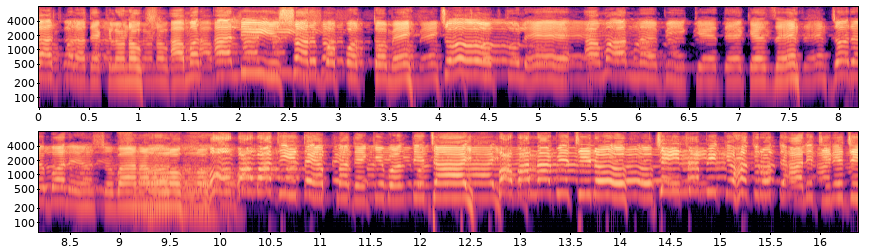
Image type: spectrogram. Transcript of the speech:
গাছপালা দেখল আমার আলী সর্বপ্রথমে চোখ তুলে আমার নবীকে দেখেছেন। জোরে সুবহানাল্লাহ। ও বাবাজি তাই আপনাদেরকে বলতে চাই, বাবা নবী ছিল, যেই নবীকে আলী চিনেছে,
